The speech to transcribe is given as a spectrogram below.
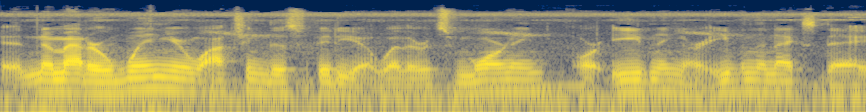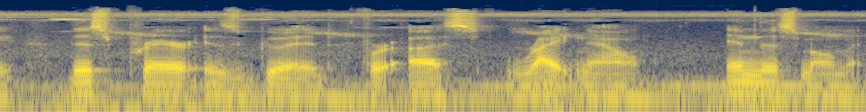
no matter when you're watching this video, whether it's morning or evening or even the next day, this prayer is good for us right now in this moment.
